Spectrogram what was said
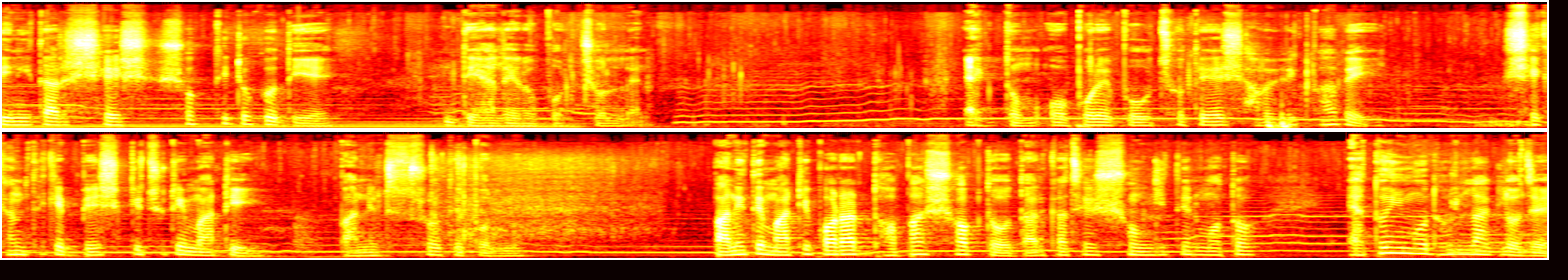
তিনি তার শেষ শক্তিটুকু দিয়ে দেয়ালের ওপর চললেন। একদম ওপরে পৌঁছতে স্বাভাবিকভাবেই সেখান থেকে বেশ কিছুটি মাটি পানির স্রোতে পড়ল। পানিতে মাটি পড়ার ধপাস শব্দ তার কাছে সঙ্গীতের মতো এতই মধুর লাগল যে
